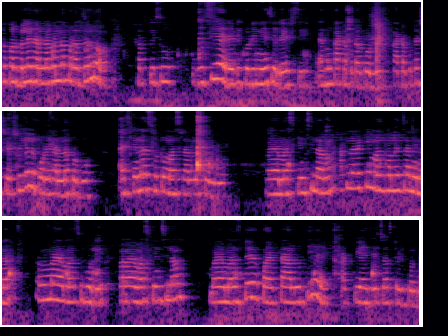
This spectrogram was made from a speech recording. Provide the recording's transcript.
সকালবেলায় রান্না বান্না করার জন্য সব কিছু গুছিয়ে রেডি করে নিয়ে চলে এসেছি। এখন কাটাকুটা করব। কাটাকুটা শেষ হয়ে গেলে পরে রান্না করব। আজকে না ছোটো মাছ রান্না করব। মায়া মাছ কিনছিলাম। আপনারা কি মাছ বলে জানি না। আমি মায়া মাছই বলি। মায়া মাছ কিনছিলাম। মায়া মাছ দিয়ে কয়েকটা আলু দিয়ে আর পেঁয়াজ দিয়ে চচ্চড়ি করব।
